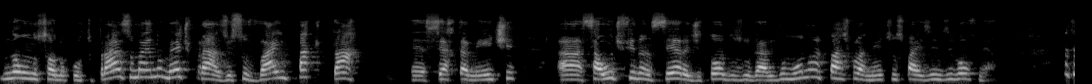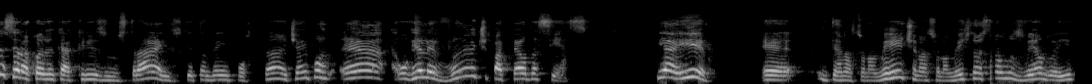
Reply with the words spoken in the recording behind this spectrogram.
não só no curto prazo, mas no médio prazo. Isso vai impactar é, certamente a saúde financeira de todos os lugares do mundo, mas particularmente nos países em desenvolvimento. A terceira coisa que a crise nos traz, que também é importante, é, é o relevante papel da ciência. E aí, é, internacionalmente, nacionalmente, nós estamos vendo aí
